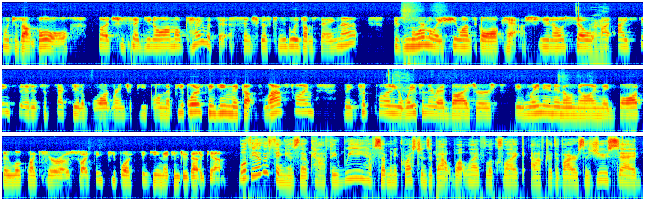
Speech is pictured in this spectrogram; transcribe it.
which is our goal. But she said, you know, I'm okay with this. And she goes, can you believe I'm saying that? because normally she wants to go all cash, you know. So right. I, I think that it's affected a broad range of people, and that people are thinking they got last time they took money away from their advisors. They went in in 09. They bought. They look like heroes. So I think people are thinking they can do that again. Well, the other thing is, though, Kathy, we have so many questions about what life looks like after the virus. As you said,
